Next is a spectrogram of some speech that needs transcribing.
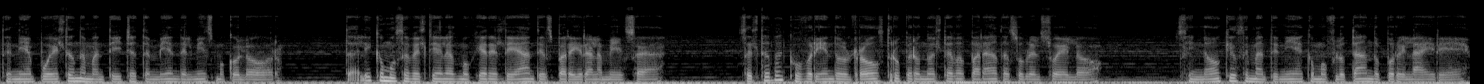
Tenía puesta una mantilla también del mismo color, tal y como se vestían las mujeres de antes para ir a la misa. Se estaba cubriendo el rostro pero no estaba parada sobre el suelo, sino que se mantenía como flotando por el aire.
